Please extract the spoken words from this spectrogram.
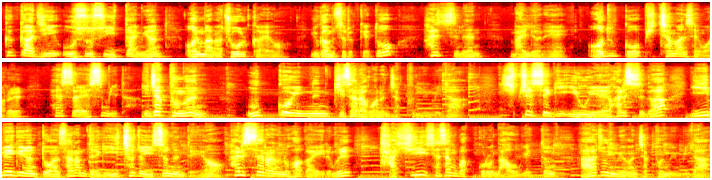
끝까지 웃을 수 있다면 얼마나 좋을까요? 유감스럽게도 할스는 말년에 어둡고 비참한 생활을 했어야 했습니다. 이 작품은 웃고 있는 기사라고 하는 작품입니다. 17세기 이후에 할스가 200여 년 동안 사람들에게 잊혀져 있었는데요. 할스라는 화가의 이름을 다시 세상 밖으로 나오게 했던 아주 유명한 작품입니다.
